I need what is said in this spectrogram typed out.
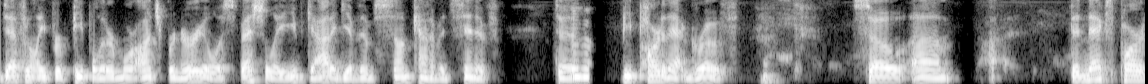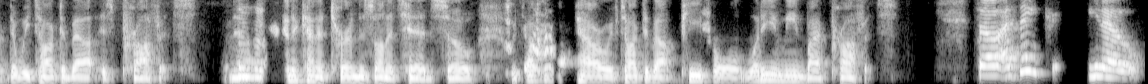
definitely for people that are more entrepreneurial, especially, you've got to give them some kind of incentive to mm-hmm. Be part of that growth. So, um, the next part that we talked about is profits. Now mm-hmm. we're going to kind of turn this on its head. So we talked about power, we've talked about people. What do you mean by profits? So I think, you know,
